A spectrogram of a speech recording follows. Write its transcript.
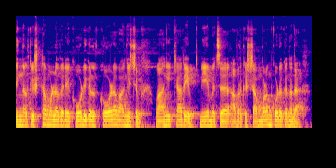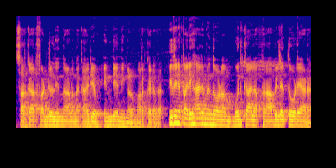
നിങ്ങൾക്ക് ഇഷ്ടമുള്ളവരെ കോടികൾ കോഴ വാങ്ങിച്ചും വാങ്ങിക്കാതെയും നിയമിച്ച് അവർക്ക് ശമ്പളം കൊടുക്കുന്നത് സർക്കാർ ഫണ്ടിൽ നിന്നാണെന്ന കാര്യം എന്തേ നിങ്ങൾ മറക്കരുത്. ഇതിന് പരിഹാരമെന്നോണം മുൻകാല പ്രാബല്യത്തോടെയാണ്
